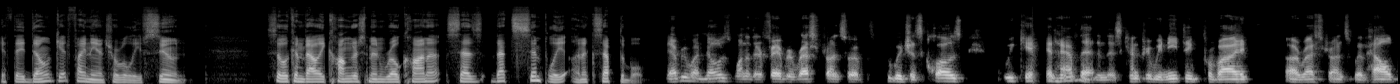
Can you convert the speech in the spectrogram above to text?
if they don't get financial relief soon. Silicon Valley Congressman Ro Khanna says that's simply unacceptable. Everyone knows one of their favorite restaurants, which is closed. We can't have that in this country. We need to provide uh, restaurants with help.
